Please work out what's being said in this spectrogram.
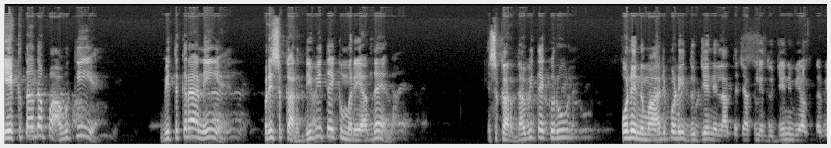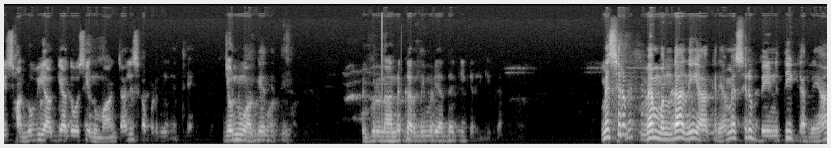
ਏਕਤਾ ਦਾ ਭਾਵ ਕੀ ਹੈ? ਵਿਤਕਰਾ ਨਹੀਂ ਹੈ, ਪਰ ਇਸ ਘਰ ਦੀ ਵੀ ਤਾਂ ਇੱਕ ਮਰਿਆਦਾ ਹੈ ਨਾ। ਇਸ ਘਰ ਦਾ ਵੀ ਤਾਂ ਇੱਕ ਰੂਲ ਹੈ। ਉਹਨੇ ਨਮਾਜ਼ ਪੜ੍ਹੀ, ਦੂਜੇ ਨੇ ਲੱਤ ਚੱਕ ਲਈ, ਦੂਜੇ ਨੇ ਵੀ ਆਖਤਾ ਵੀ ਸਾਨੂੰ ਵੀ ਆਗਿਆ ਦਿਓ, ਅਸੀਂ ਹਨੂਮਾਨ ਚਾਲੀਸਾ ਪੜ੍ਹਨੀ ਹੈ ਇੱਥੇ। ਜੇ ਉਹਨੂੰ ਆਗਿਆ ਦਿੱਤੀ, ਫਿਰ ਗੁਰੂ ਨਾਨਕ ਘਰ ਦੀ ਮਰਿਆਦਾ ਕੀ ਕਰੇਗੀ? ਮੈਂ ਸਿਰਫ, ਮੈਂ ਮੰਦਾ ਨਹੀਂ ਆਖ ਰਿਹਾ, ਮੈਂ ਸਿਰਫ ਬੇਨਤੀ ਕਰ ਰਿਹਾ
